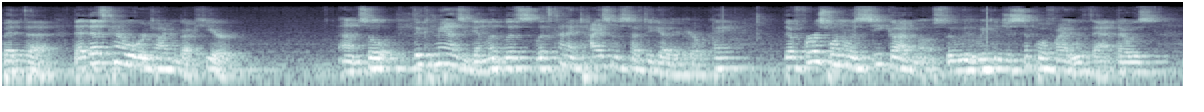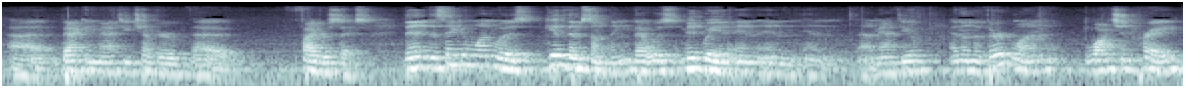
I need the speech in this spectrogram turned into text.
But uh, that, that's kind of what we're talking about here. Um, so the commands again, let, let's, let's kind of tie some stuff together here, okay? The first one was seek God most. So we, we can just simplify it with that. That was uh, back in Matthew chapter uh, 5 or 6. Then the second one was give them something. That was midway in, in, in, in uh, Matthew. And then the third one, watch and pray.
